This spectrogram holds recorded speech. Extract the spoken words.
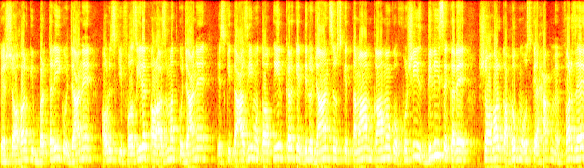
कि शौहर की बरतरी को जाने और इसकी फजीलत और अजमत को जाने, इसकी तज़ीम व तोक़ीर करके दिल जान से उसके तमाम कामों को खुशी दिली से करे। शौहर का हुक्म उसके हक़ में फ़र्ज़ है,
